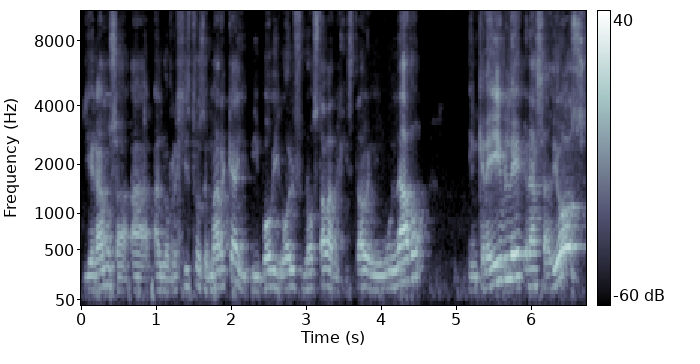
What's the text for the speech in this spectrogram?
llegamos a, a, a, los registros de marca y, Bobby Golf no estaba registrado en ningún lado. Increíble, gracias a Dios.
